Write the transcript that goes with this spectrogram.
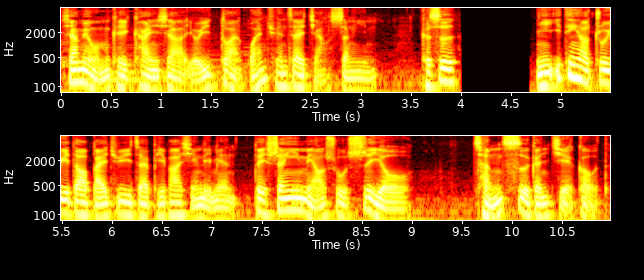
下面我们可以看一下，有一段完全在讲声音，可是你一定要注意到，白居易在《琵琶行》里面对声音描述是有层次跟结构的。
